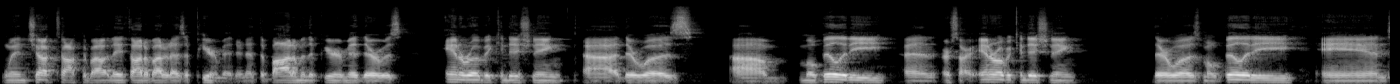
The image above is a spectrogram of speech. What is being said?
when Chuck talked about they thought about it as a pyramid, and at the bottom of the pyramid there was anaerobic conditioning, uh, there was um, mobility, and or sorry, anaerobic conditioning, there was mobility, and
